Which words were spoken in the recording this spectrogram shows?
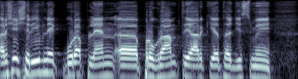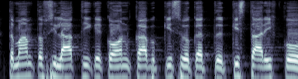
अरशद शरीफ ने एक पूरा प्लान प्रोग्राम तैयार किया था जिसमें तमाम तफसीलात थी कि कौन, कब, किस वक्त, किस तारीख को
